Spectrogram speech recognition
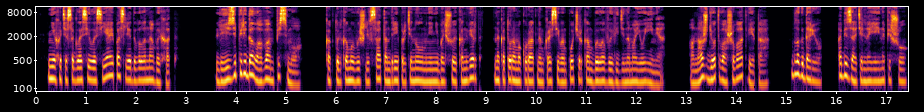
— нехотя согласилась я и последовала на выход. «Лиззи передала вам письмо». Как только мы вышли в сад, Андрей протянул мне небольшой конверт, на котором аккуратным красивым почерком было выведено мое имя. «Она ждет вашего ответа». «Благодарю. Обязательно ей напишу».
